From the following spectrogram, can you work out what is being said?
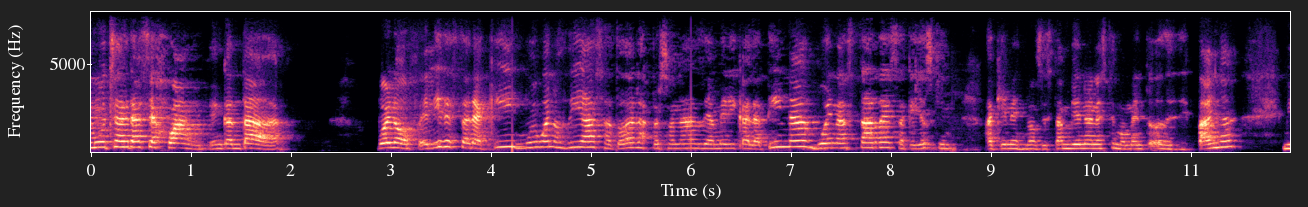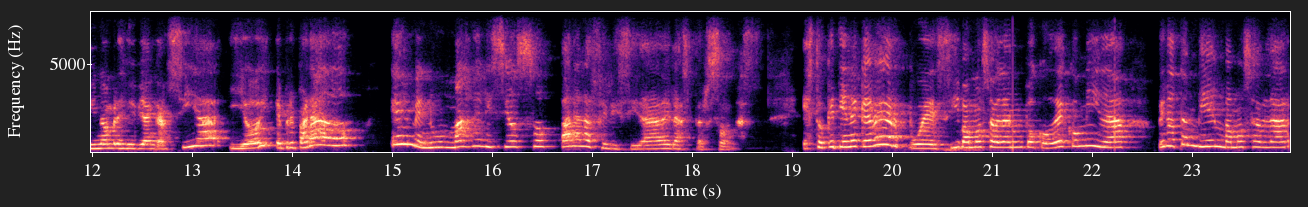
muchas gracias, Juan. Encantada. Bueno, feliz de estar aquí. Muy buenos días a todas las personas de América Latina. Buenas tardes a aquellos a quienes nos están viendo en este momento desde España. Mi nombre es Vivian García y hoy he preparado el menú más delicioso para la felicidad de las personas. ¿Esto qué tiene que ver? Pues sí, vamos a hablar un poco de comida, pero también vamos a hablar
